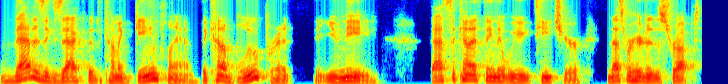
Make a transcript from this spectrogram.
That is exactly the kind of game plan, the kind of blueprint that you need that's the kind of thing that we teach here. And that's what we're here to disrupt.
